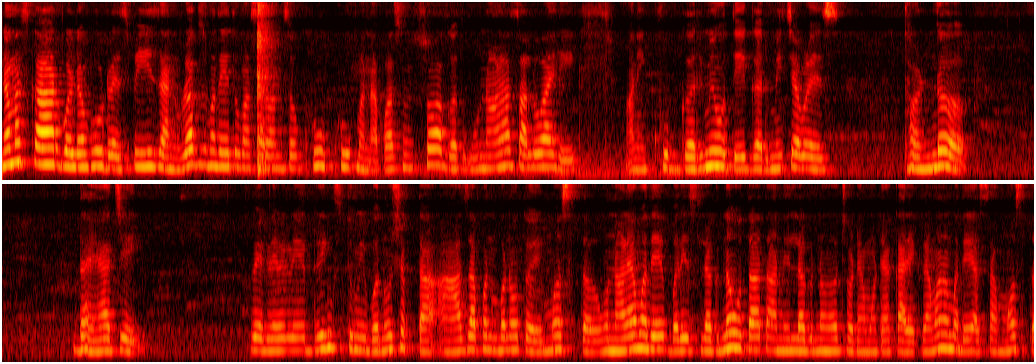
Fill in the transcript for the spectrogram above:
नमस्कार गोल्डन फूड रेसिपीज अँड व्लॉग्समध्ये तुम्हा सर्वांचं खूप खूप मनापासून स्वागत. उन्हाळा चालू आहे आणि खूप गरमी होते. गरमीच्या वेळेस थंड दह्याचे वेगळे वेगळे ड्रिंक्स तुम्ही बनवू शकता. आज आपण बनवतो आहे मस्त. उन्हाळ्यामध्ये बरीच लग्न होतात आणि लग्न छोट्या मोठ्या कार्यक्रमांमध्ये असा मस्त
